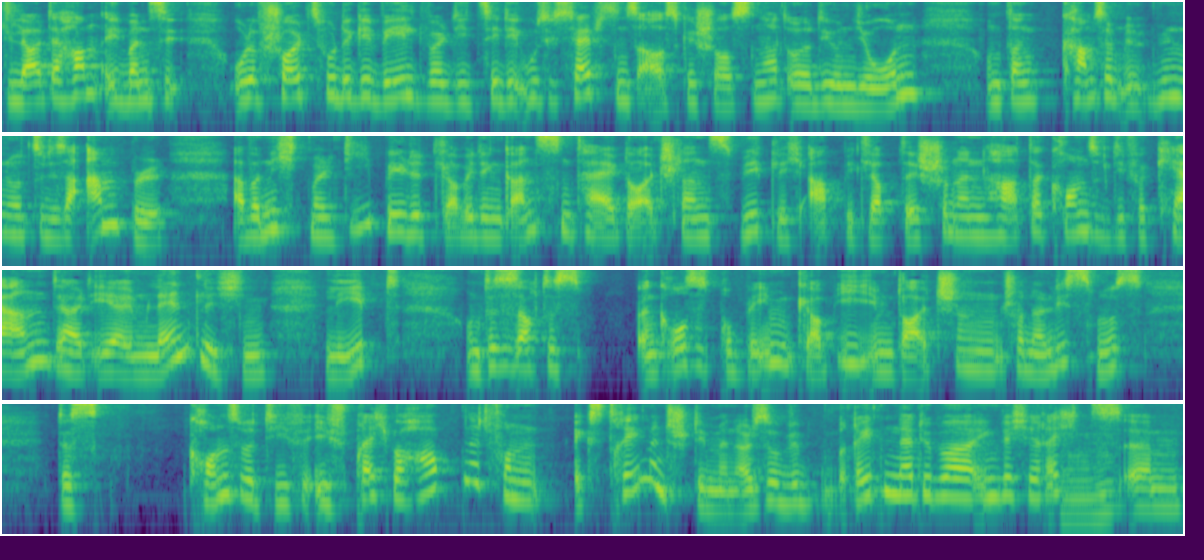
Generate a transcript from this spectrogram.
die Leute haben, ich meine, Olaf Scholz wurde gewählt, weil die CDU sich selbst ins Ausgeschossen hat oder die Union und dann kam es halt nur zu dieser Ampel. Aber nicht mal die bildet, glaube ich, den ganzen Teil Deutschlands wirklich ab. Ich glaube, da ist schon ein harter konservativer Kern, der halt eher im ländlichen lebt und das ist auch das, ein großes Problem, glaube ich, im deutschen Journalismus, dass Konservative, ich spreche überhaupt nicht von extremen Stimmen, also wir reden nicht über irgendwelche Rechtsextremen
